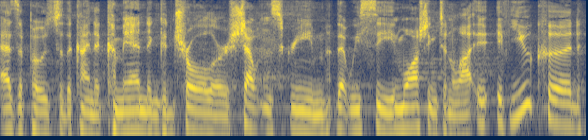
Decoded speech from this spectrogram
as opposed to the kind of command and control or shout and scream that we see in Washington a lot. If you could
